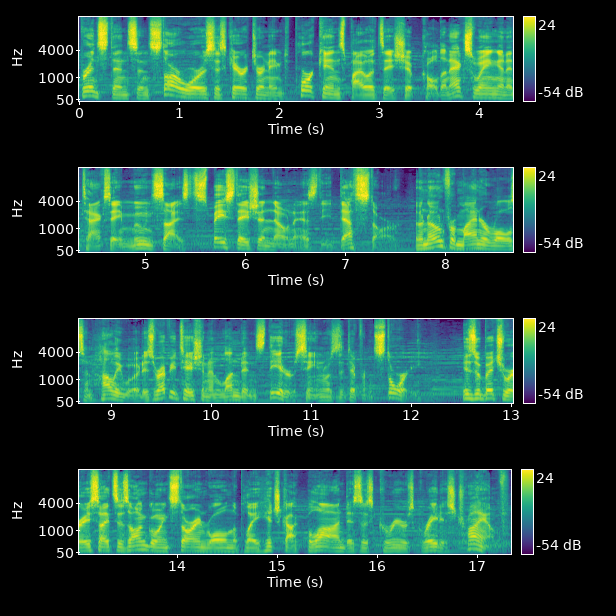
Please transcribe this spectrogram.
For instance, in Star Wars, his character named Porkins pilots a ship called an X-Wing and attacks a moon-sized space station known as the Death Star. Though known for minor roles in Hollywood, his reputation in London's theater scene was a different story. His obituary cites his ongoing starring role in the play Hitchcock Blonde as his career's greatest triumph.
